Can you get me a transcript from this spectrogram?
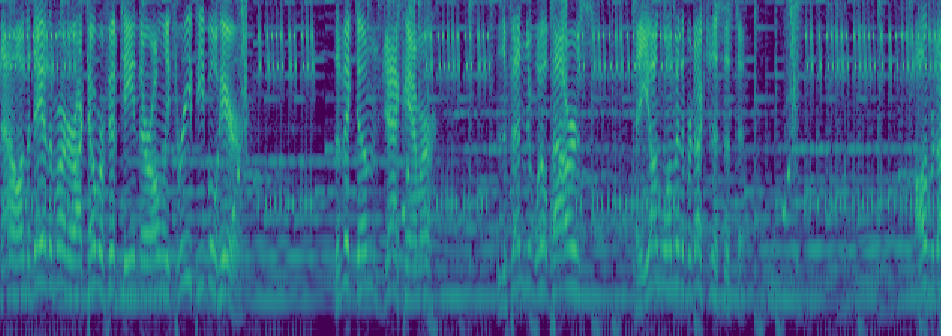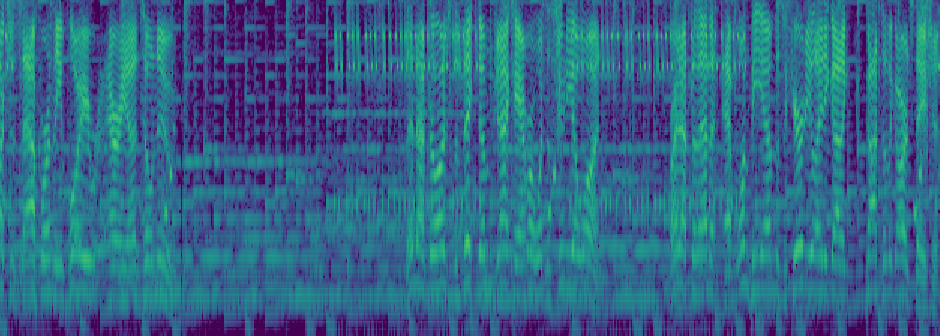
Now, on the day of the murder, October 15th, there are only three people here the victim, Jack Hammer, the defendant, Will Powers, and a young woman, the production assistant. All the production staff were in the employee area until noon. Then, after lunch, the victim, Jack Hammer, went to Studio One. Right after that, at 1 p.m., the security lady got, got to the guard station.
